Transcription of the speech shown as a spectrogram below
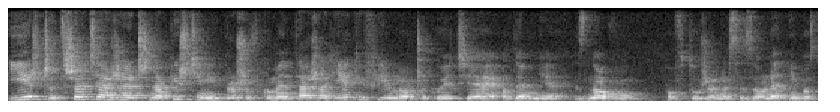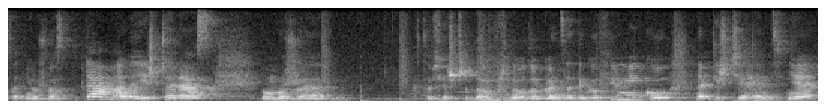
I jeszcze trzecia rzecz, napiszcie mi proszę w komentarzach, jakie filmy oczekujecie ode mnie znowu, powtórzę, na sezon letni, bo ostatnio już Was pytałam, ale jeszcze raz, bo może ktoś jeszcze dobrnął do końca tego filmiku, napiszcie chętnie,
